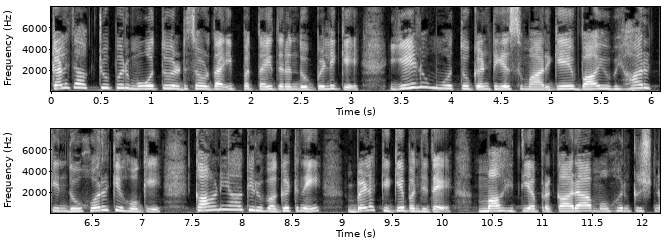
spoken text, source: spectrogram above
ಕಳೆದ ಅಕ್ಟೋಬರ್ ಮೂವತ್ತು, ಎರಡು ಸಾವಿರದ ಇಪ್ಪತ್ತೈದರಂದು ಬೆಳಿಗ್ಗೆ ಏಳು ಮೂವತ್ತು ಗಂಟೆಯ ಸುಮಾರಿಗೆ ವಾಯುವಿಹಾರಕ್ಕೆಂದು ಹೊರಗೆ ಹೋಗಿ ಕಾಣೆಯಾಗಿರುವ ಘಟನೆ ಬೆಳಕಿಗೆ ಬಂದಿದೆ. ಮಾಹಿತಿಯ ಪ್ರಕಾರ ಮೋಹನ್ ಕೃಷ್ಣ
